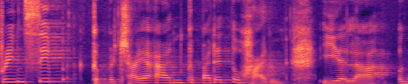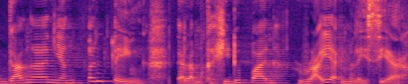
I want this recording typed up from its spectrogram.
Prinsip kepercayaan kepada Tuhan ialah pegangan yang penting dalam kehidupan rakyat Malaysia.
